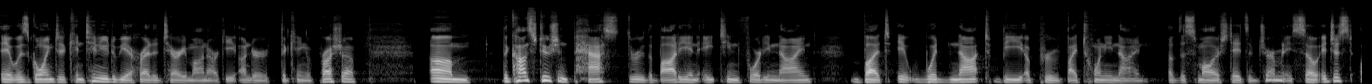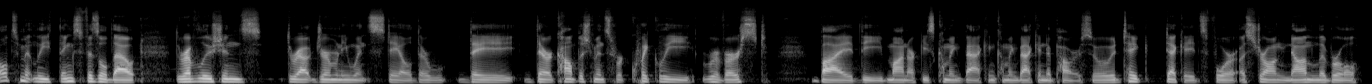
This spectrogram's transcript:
It was going to continue to be a hereditary monarchy under the king of Prussia. Um, the Constitution passed through the body in 1849, but it would not be approved by 29 of the smaller states of Germany. So it just ultimately things fizzled out. The revolutions throughout Germany went stale. Their they their accomplishments were quickly reversed by the monarchies coming back and coming back into power. So it would take decades for a strong non-liberal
